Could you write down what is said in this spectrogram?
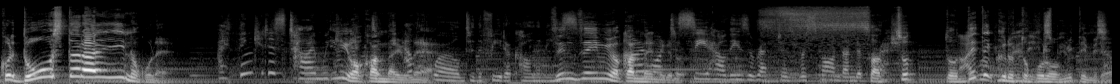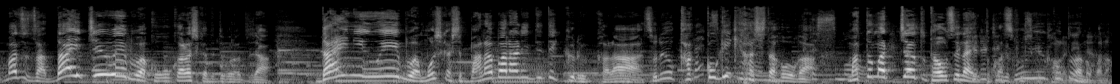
これ、どうしたらいいのこれ？意味わかんないよね。全然意味わかんないんだけど。さあ、ちょっと、出てくるところを見てみるまずさ、第1ウェーブはここからしか出てこなかったじゃん。第2ウェーブはもしかしてバラバラに出てくるから、それを格好撃破した方が、まとまっちゃうと倒せないとか、そういうことなのかな？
